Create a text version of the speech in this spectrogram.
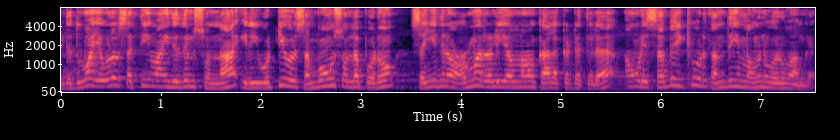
இந்த துவா எவ்வளவு சக்தி வாய்ந்ததுன்னு சொன்னா இதை ஒட்டி ஒரு சம்பவம் சொல்லப்படும். சையீதன உமர் அலி அல்லாம் காலகட்டத்தில் அவங்களுடைய சபைக்கு ஒரு தந்தையும் மகனும் வருவாங்க.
